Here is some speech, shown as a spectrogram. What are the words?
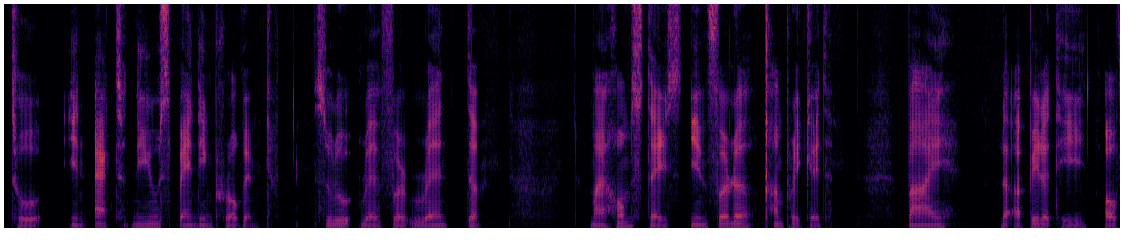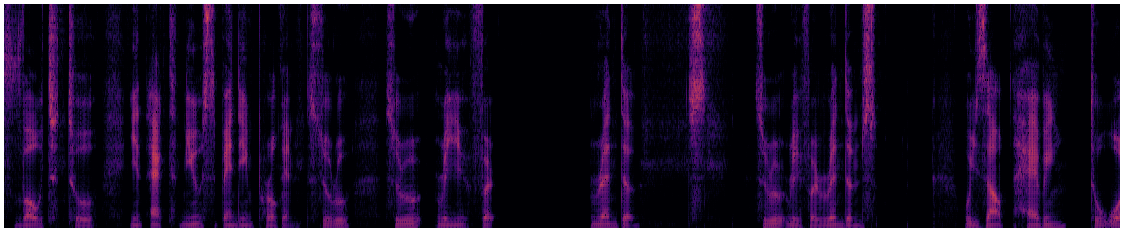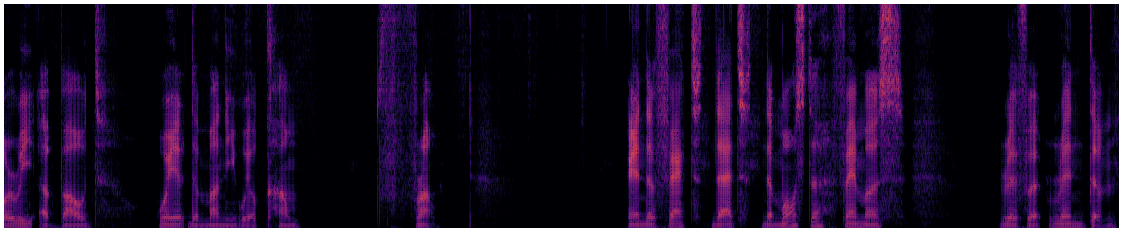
to enact new spending program through referendum. My home state is further complicated by the ability of vote to enact new spending program through through referendums through referendums without having to worry about where the money will come from. And the fact that the most famous referendum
